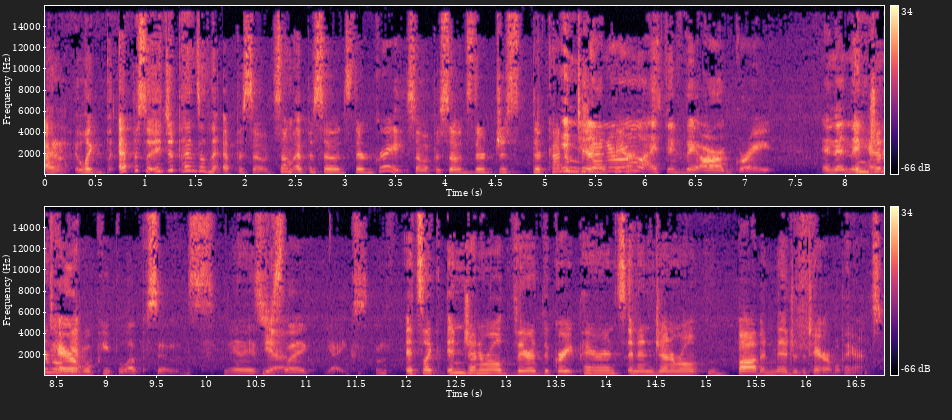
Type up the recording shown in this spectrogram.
I don't like the episode. It depends on the episode. Some episodes they're great. Some episodes they're just they're kind of In terrible general, parents. I think they are great. And then they In have general, terrible yeah. people episodes. And it's Yeah. just like, yikes. it's like in general they're the great parents, and in general Bob and Midge are the terrible parents.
